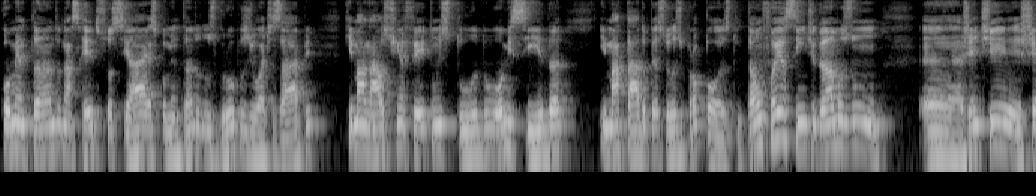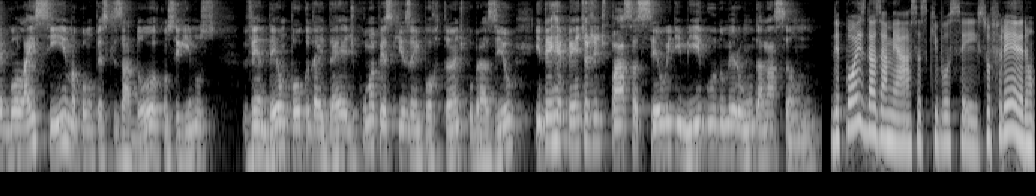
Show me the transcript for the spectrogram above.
comentando nas redes sociais, comentando nos grupos de WhatsApp que Manaus tinha feito um estudo homicida e matado pessoas de propósito. Então foi assim, digamos, um. É, a gente chegou lá em cima como pesquisador, conseguimos vender um pouco da ideia de como a pesquisa é importante para o Brasil e de repente a gente passa a ser o inimigo número um da nação. Né? Depois das ameaças que vocês sofreram,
